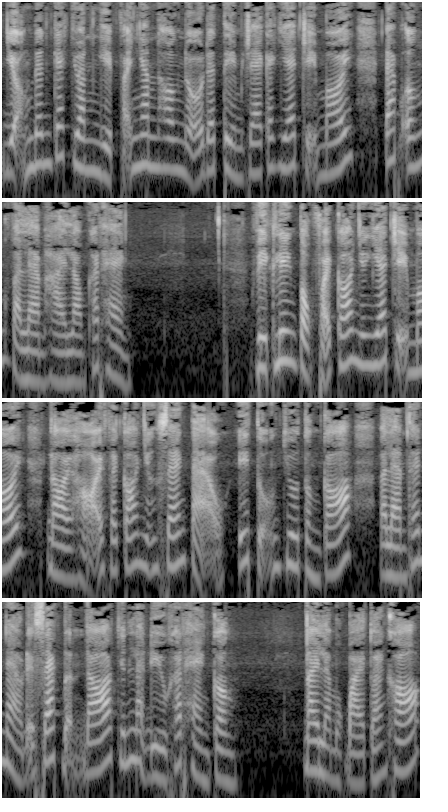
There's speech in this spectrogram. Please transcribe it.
dẫn đến các doanh nghiệp phải nhanh hơn nữa để tìm ra các giá trị mới, đáp ứng và làm hài lòng khách hàng. Việc liên tục phải có những giá trị mới, đòi hỏi phải có những sáng tạo, ý tưởng chưa từng có và làm thế nào để xác định đó chính là điều khách hàng cần. Đây là một bài toán khó.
